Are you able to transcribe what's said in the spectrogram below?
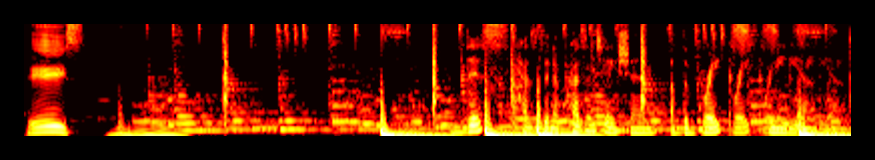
Peace. This has been a presentation of the Break Break Media. Media.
